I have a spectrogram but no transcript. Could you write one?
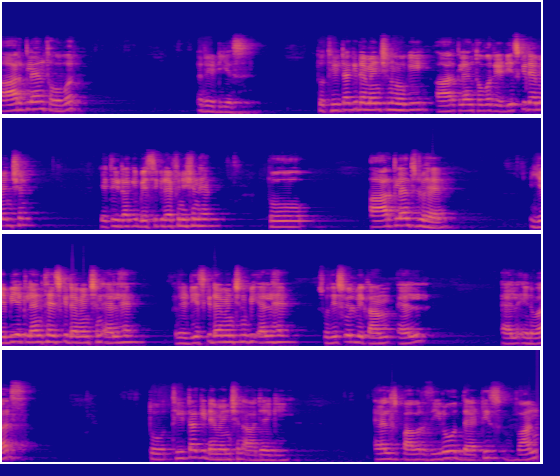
arc length over radius तो थीटा की डायमेंशन होगी आर्क लेंथ ओवर रेडियस की डायमेंशन ये थीटा की बेसिक डेफिनेशन है। तो आर्क लेंथ जो है, ये भी एक लेंथ है, इसकी डायमेंशन एल है रेडियस की डायमेंशन भी एल है। So this will become L L inverse तो थीटा की डायमेंशन आ जाएगी L's power zero that is one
